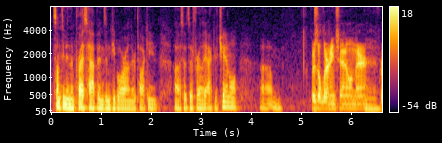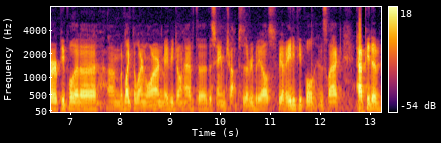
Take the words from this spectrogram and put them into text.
something in the press happens and people are on there talking. Uh, so it's a fairly active channel. There's a learning channel in there for people that uh, um, would like to learn more and maybe don't have the, the same chops as everybody else. We have 80 people in Slack. Happy to,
